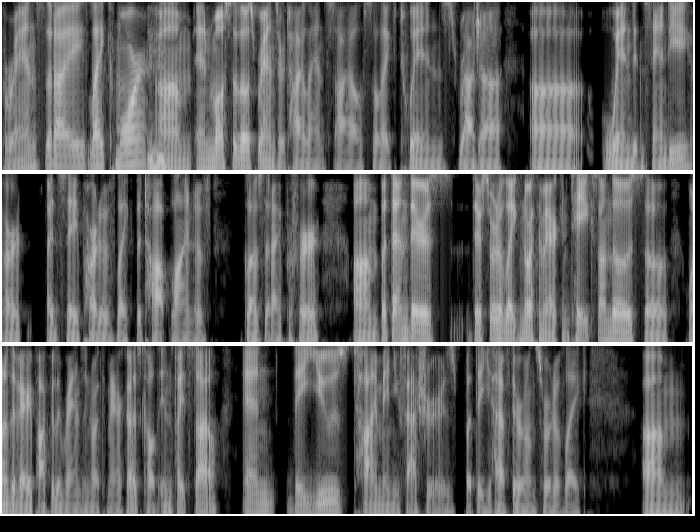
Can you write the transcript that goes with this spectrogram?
brands that I like more. Mhm. Um, and most of those brands are Thailand style. So like Twins, Raja, uh, Wind, and Sandee are I'd say part of like the top line of gloves that I prefer. Um, but then there's there's sort of like North American takes on those. So one of the very popular brands in North America is called Infight Style, and they use Thai manufacturers, but they have their own sort of like um,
